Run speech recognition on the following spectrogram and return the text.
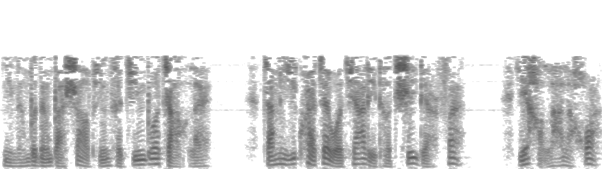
你能不能把少平和金波找来，咱们一块在我家里头吃一点饭，也好拉拉话。”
